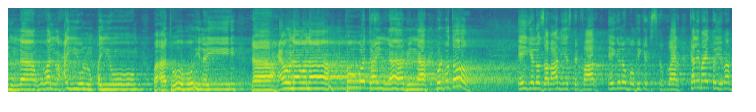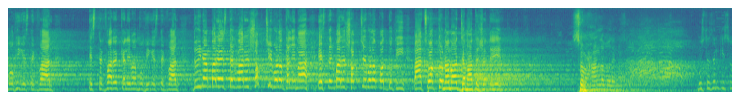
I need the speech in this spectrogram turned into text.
ইল্লা হুয়াল হাইয়ুল কাইয়্যুম ওয়া আতুবু ইলাইহি। লা হাওলা ওয়ালা কুওয়াতা ইল্লা বিল্লাহ। পড়ব তো? এই গেল জবানি ইস্তেগফার, এই গেল মৌখিক ইস্তেগফার, কালিমায়ে তৈয়বা মৌখিক ইস্তেগফার, ইস্তেগফারের কালিমা মৌখিক ইস্তেগফার। দুই নম্বরে ইস্তেগফারের সবচেয়ে বড় কালিমা, ইস্তেগফারের সবচেয়ে বড় পদ্ধতি, পাঁচ ওয়াক্ত নামাজ জামাতের সাথে। সুবহানাল্লাহ বলেন। বুঝতেছেন কিছু?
